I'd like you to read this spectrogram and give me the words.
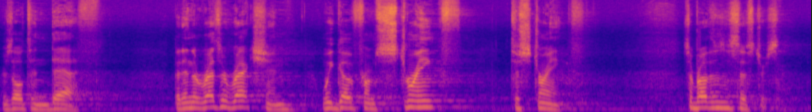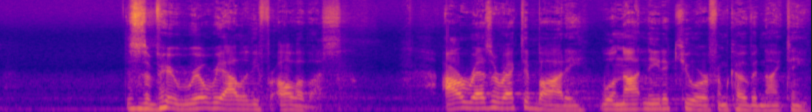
result in death. But in the resurrection, we go from strength to strength. So, brothers and sisters, this is a very real reality for all of us. Our resurrected body will not need a cure from COVID 19.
